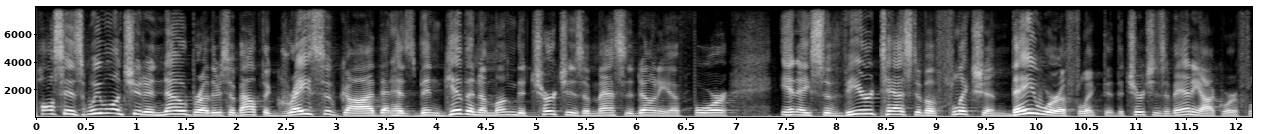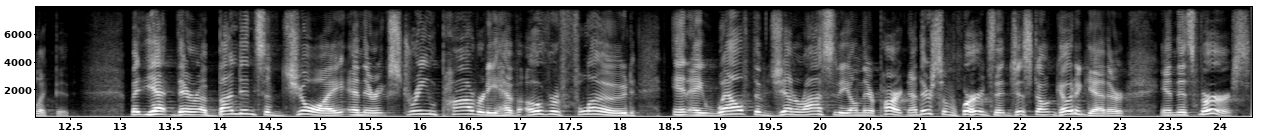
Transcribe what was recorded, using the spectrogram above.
Paul says, We want you to know, brothers, about the grace of God that has been given among the churches of Macedonia. For in a severe test of affliction, they were afflicted. The churches of Antioch were afflicted but yet their abundance of joy and their extreme poverty have overflowed in a wealth of generosity on their part. Now, there's some words that just don't go together in this verse.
